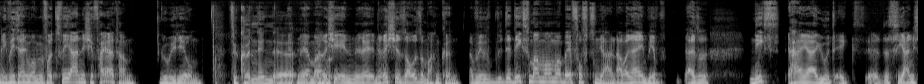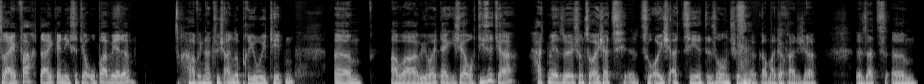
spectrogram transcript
Ich weiß ja nicht, warum wir vor zwei Jahren nicht gefeiert haben. Jubiläum. Wir können in, äh, Hätten wir ja mal ähm, richtig, eine, richtige Sause machen können. Aber wir, das nächste Mal machen wir mal bei 15 Jahren. Aber nein, wir, also, nächst, ja, ja, gut, ich, äh, das ist ja nicht so einfach, da ich ja nächstes Jahr Opa werde, habe ich natürlich andere Prioritäten. Ähm, aber wir wollten eigentlich ja auch dieses Jahr, hatten wir so schon zu euch, zu euch erzählt, das ist auch ein schöner Hm, grammatikalischer äh, Satz, ähm,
